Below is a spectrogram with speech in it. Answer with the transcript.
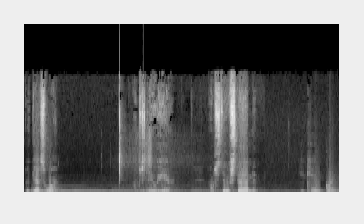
But guess what? I'm still here. I'm still standing. You can't break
